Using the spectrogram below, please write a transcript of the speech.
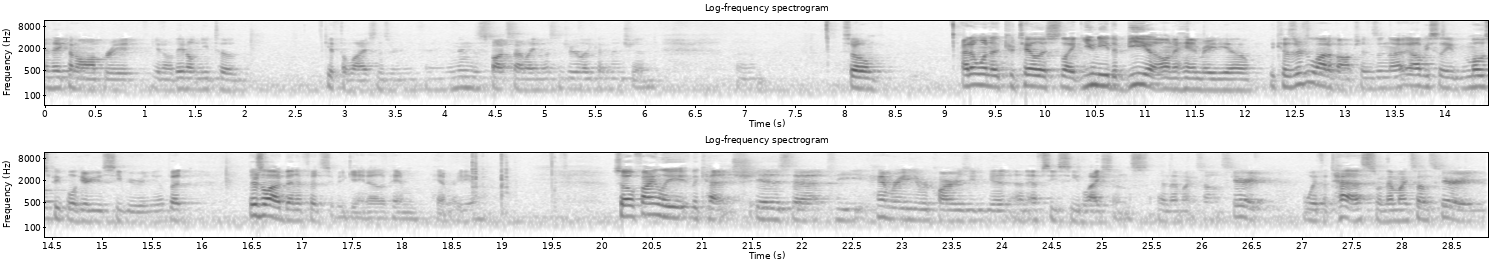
and they can all operate. You know, they don't need to get the license or anything. And then the spot satellite messenger, like I mentioned. Um, so I don't want to curtail this like you need to be on a ham radio because there's a lot of options, and obviously most people here use CB radio, but there's a lot of benefits to be gained out of ham, ham radio. So finally, the catch is that the ham radio requires you to get an FCC license, and that might sound scary with a test, and that might sound scary,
